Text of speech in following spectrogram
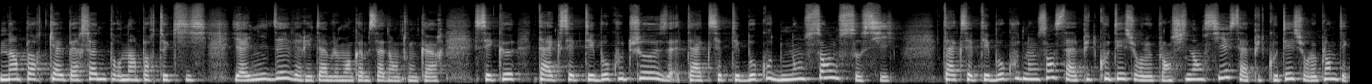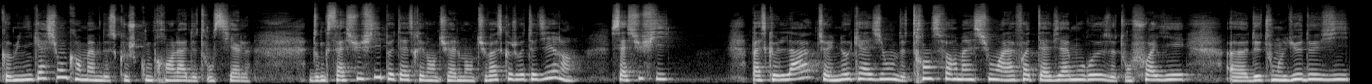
n'importe quelle personne pour n'importe qui. Il y a une idée véritablement comme ça dans ton cœur. C'est que t'as accepté beaucoup de choses, t'as accepté beaucoup de non-sens aussi. T'as accepté beaucoup de non-sens, ça a pu te coûter sur le plan financier, ça a pu te coûter sur le plan de tes communications quand même, de ce que je comprends là de ton ciel. Donc ça suffit peut-être éventuellement. Tu vois ce que je veux te dire? Ça suffit. Parce que là, tu as une occasion de transformation à la fois de ta vie amoureuse, de ton foyer, euh, de ton lieu de vie,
